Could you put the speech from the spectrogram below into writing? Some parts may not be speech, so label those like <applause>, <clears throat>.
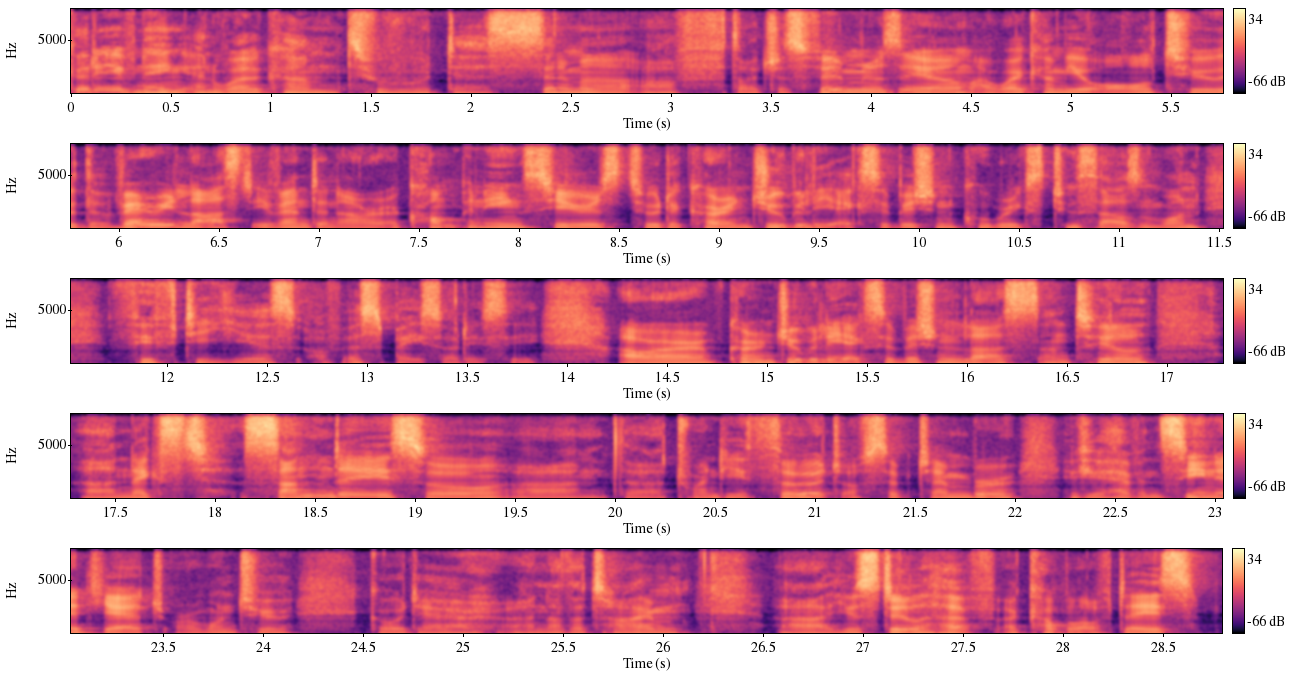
Good evening and welcome to the cinema of Deutsches Filmmuseum. I welcome you all to the very last event in our accompanying series to the current Jubilee exhibition, Kubrick's 2001 50 Years of a Space Odyssey. Our current Jubilee exhibition lasts until uh, next Sunday, so um, the 23rd of September. If you haven't seen it yet or want to go there another time, uh, you still have a couple of days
